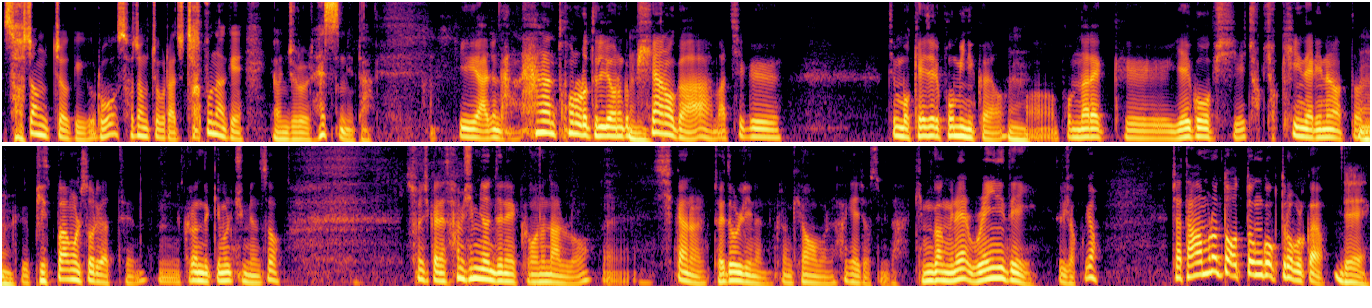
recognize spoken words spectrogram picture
서정적으로 서정적으로 아주 차분하게 연주를 했습니다. 이 아주 낭낭한 톤으로 들려오는 그 음. 피아노가 마치 그 지금 뭐 계절이 봄이니까요. 음. 어, 봄날에 그 예고 없이 촉촉히 내리는 어떤 음. 그 빗방울 소리 같은 음, 그런 느낌을 주면서 순식간에 30년 전의 그 어느 날로 예, 시간을 되돌리는 그런 경험을 하게 해줬습니다. 김광민의 Rainy Day 들으셨고요. 자 다음으로는 또 어떤 곡 들어볼까요? 네.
